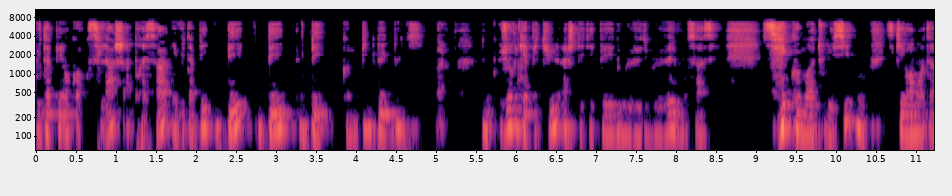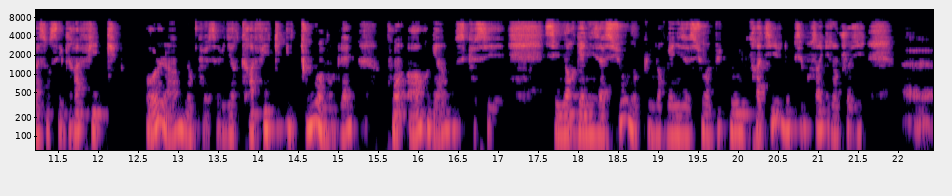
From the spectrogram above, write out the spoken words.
vous tapez encore slash après ça et vous tapez BBB comme Big Bug Bunny. Voilà. Donc je récapitule, http www, bon ça c'est commun à tous les sites. ce qui est vraiment intéressant c'est graphique hein, donc ça veut dire graphique et tout en anglais, .org, hein, parce que c'est une organisation, donc une organisation à but non lucratif, donc c'est pour ça qu'ils ont choisi euh,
